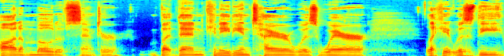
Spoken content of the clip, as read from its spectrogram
automotive center, but then Canadian Tire was where, like, it was the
